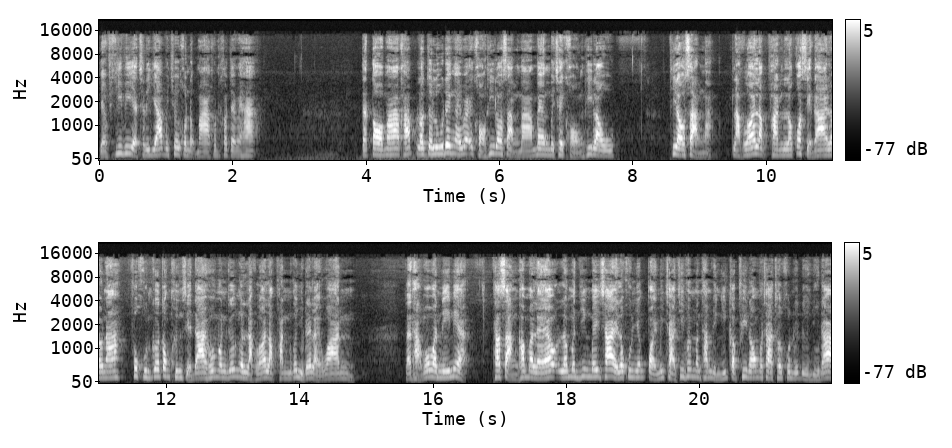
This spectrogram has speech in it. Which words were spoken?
อย่างที่พี่อัจฉริยะไปช่วยคนออกมาคุณเข้าใจไหมฮะแต่ต่อมาครับเราจะรู้ได้ไงว่าไอ้ของที่เราสั่งมาแม่งไม่ใช่ของที่เราที่เราสั่งอะหลักร้อยหลักพันเราก็เสียดายแล้วนะพวกคุณก็ต้องพึงเสียดายเพราะมันก็เงินหลักร้อยหลักพันมันก็อยู่ได้หลายวัน แต่ถามว่าวันนี้เนี่ย ถ้าสั่งเข้ามาแล้ว แล้วมันยิ่งไม่ใช่ แล้วคุณยังปล่อยมิจฉาชีพให้มันทำอย่างนี้กับพี่น้องประชาชนคนอื่นๆอยู่ได้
